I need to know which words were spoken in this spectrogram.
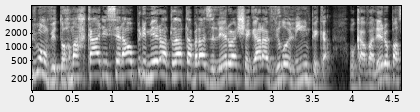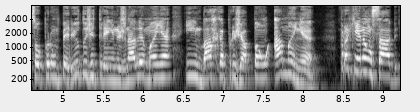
João Vitor Marcari será o primeiro atleta brasileiro a chegar à Vila Olímpica. O cavaleiro passou por um período de treinos na Alemanha e embarca para o Japão amanhã. Para quem não sabe,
